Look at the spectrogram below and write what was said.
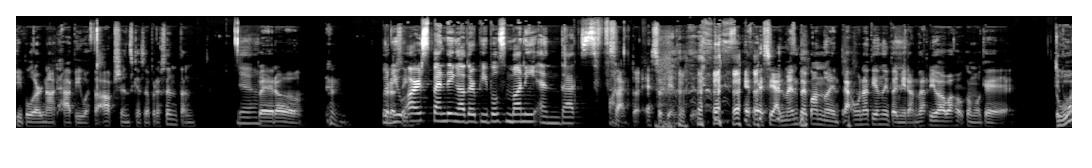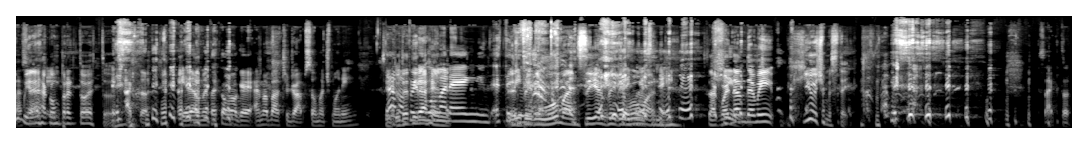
people are not happy with the options que se presentan. Yeah. Pero, pero you sí. are spending other people's money and that's fun. exacto, eso es bien. Especialmente cuando entras a una tienda y te miran de arriba abajo como que... ¿qué Tú vienes a aquí? comprar todo esto. Exacto. Y de momento es como que I'm about to drop so much money. Yeah, tú I'm te a pretty tiras el, woman en este el. Pretty Woman, sí, el Pretty Woman. Sí. ¿Se acuerdan de mí? Huge mistake. Exacto.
